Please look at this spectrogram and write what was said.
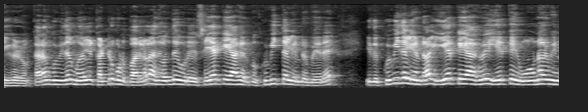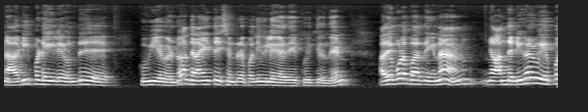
நிகழும். கரங்குவிதல் முதலில் கற்றுக் கொடுப்பார்கள். அது வந்து ஒரு செயற்கையாக இருக்கும். குவித்தல் என்ற பேர் இது குவிதல் என்றால் இயற்கையாகவே இயற்கை உணர்வின் அடிப்படையிலே வந்து குவிய வேண்டும். அந்த நயத்தை சென்ற பதிவிலே அதை குறித்திருந்தேன். அதே போல் பார்த்தீங்கன்னா அந்த நிகழ்வு எப்போ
